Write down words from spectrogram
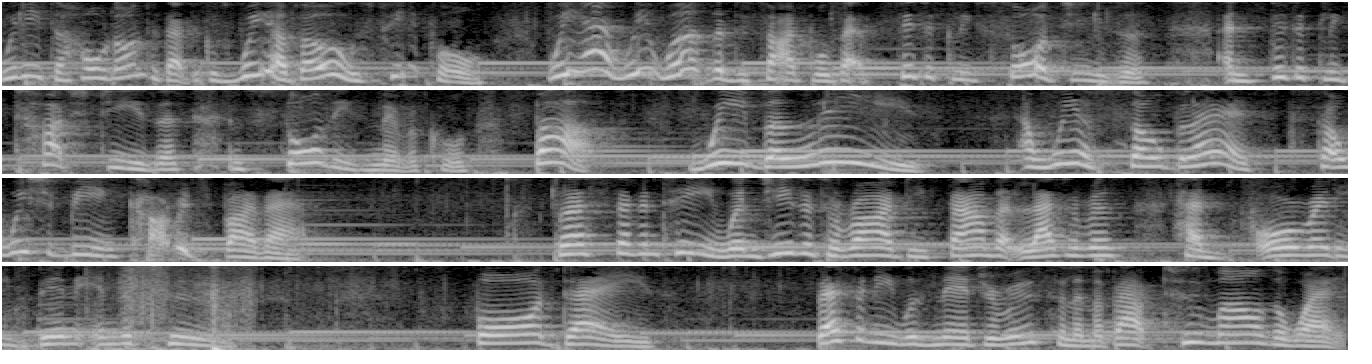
we need to hold on to that because we are those people. We have we weren't the disciples that physically saw Jesus and physically touched Jesus and saw these miracles, but we believe and we are so blessed. So we should be encouraged by that. Verse 17 When Jesus arrived, he found that Lazarus had already been in the tomb four days. Bethany was near Jerusalem, about two miles away.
